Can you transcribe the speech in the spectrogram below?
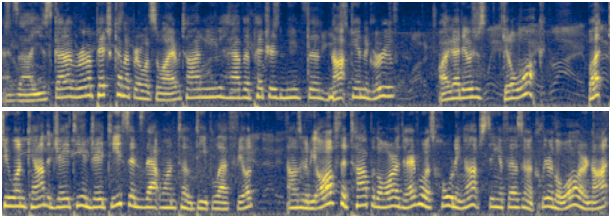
As uh, you just gotta run a pitch come up every once in a while. Every time you have a pitcher needs to not get in the groove, all you gotta do is just get a walk. But 2-1 count the JT, and JT sends that one to deep left field. That was going to be off the top of the wall there. Everyone's holding up, seeing if it was going to clear the wall or not.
